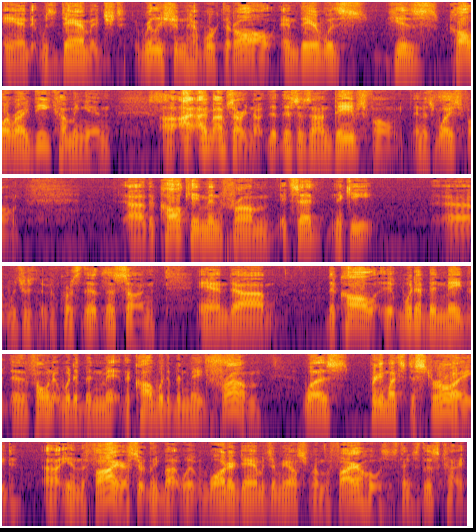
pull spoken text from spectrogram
and it was damaged. It really shouldn't have worked at all. And there was his caller ID coming in. Uh, I, am sorry, no, this is on Dave's phone and his wife's phone. Uh, the call came in from, it said Nikki, uh, which was, of course, the, the son, and um, the call, it would have been made, the phone it would have been made, the call would have been made from was pretty much destroyed uh, in the fire, certainly but with water damage, and else from the fire hoses, things of this kind.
